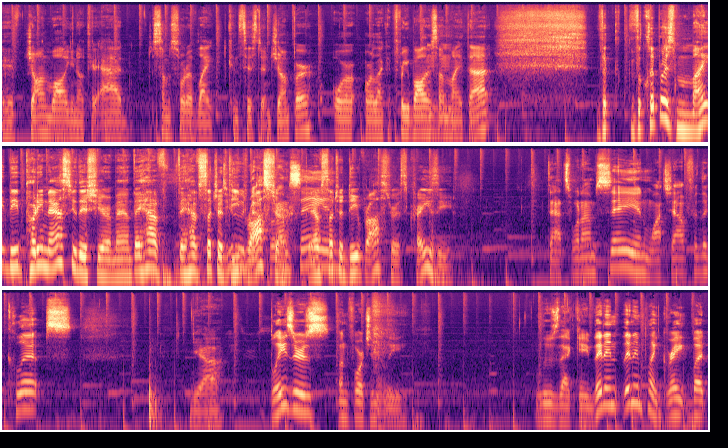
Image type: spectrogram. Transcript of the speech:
if John Wall, you know, could add some sort of like consistent jumper or or like a three ball or Mm-hmm. something like that. The, the Clippers might be pretty nasty this year, man. They have they have such a Dude, deep roster. They have such a deep roster. It's crazy. That's what I'm saying. Watch out for the Clips. Yeah. Blazers, unfortunately, lose that game. They didn't. They didn't play great, but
